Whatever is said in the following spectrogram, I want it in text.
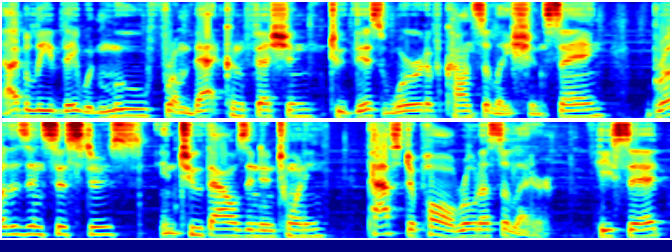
I believe they would move from that confession to this word of consolation, saying, Brothers and sisters, in 2020, Pastor Paul wrote us a letter. He said,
